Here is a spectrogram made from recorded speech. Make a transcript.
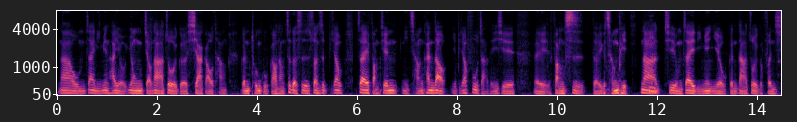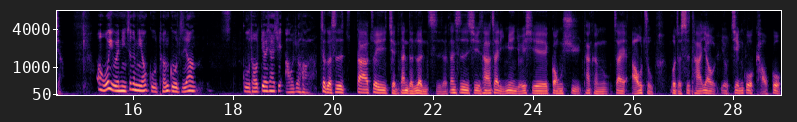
那我们在里面还有用教大家做一个虾高汤跟豚骨高汤，这个是算是比较在坊间你常看到也比较复杂的一些呃方式的一个成品。那其实我们在里面也有跟大家做一个分享。哦，我以为你这个牛骨、豚骨只要骨头丢下去熬就好了。这个是大家最简单的认知的，但是其实它在里面有一些工序，它可能在熬煮，或者是它要有煎过、烤过，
